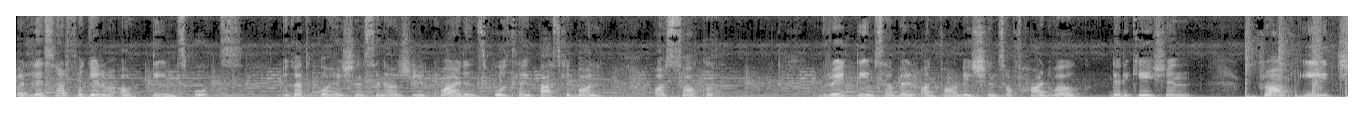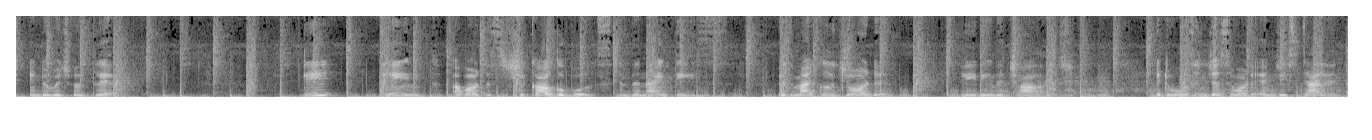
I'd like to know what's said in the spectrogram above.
But let's not forget about team sports. Look at the cohesion and synergy required in sports like basketball or soccer. Great teams are built on foundations of hard work, dedication, from each individual player. They think about the Chicago Bulls in the 90s with Michael Jordan leading the charge. It wasn't just about MJ's talent,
